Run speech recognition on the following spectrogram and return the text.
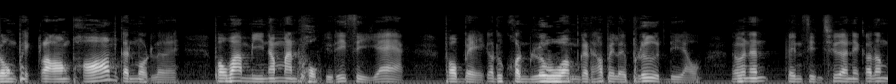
ลงไปกรองพร้อมกันหมดเลย เพราะว่ามีน้ำมันหกอยู่ที่สี่แยก พอเบรกก็ทุกคนรวมกันเข้าไปเลยพลืดเดียวเพราะนั้นเป็นสินเชื่อเนี่ยก็ต้อง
